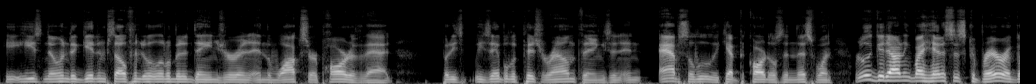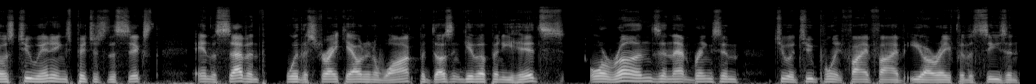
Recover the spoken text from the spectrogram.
he, he's known to get himself into a little bit of danger, and, and the walks are part of that. But he's he's able to pitch around things and, and absolutely kept the Cardinals in this one. Really good outing by Genesis Cabrera. Goes two innings, pitches the sixth and the seventh with a strikeout and a walk, but doesn't give up any hits or runs, and that brings him to a 2.55 ERA for the season,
